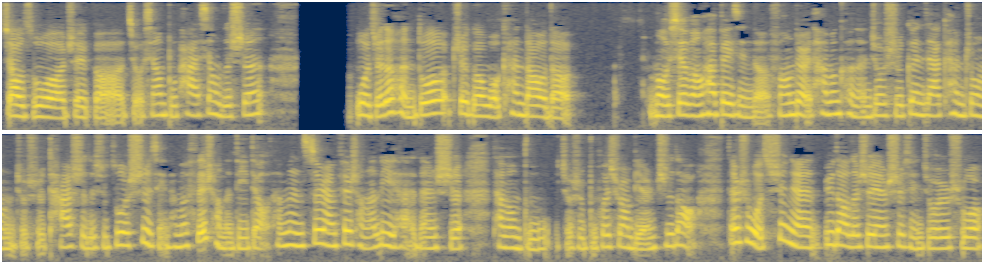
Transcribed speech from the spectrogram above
叫做这个酒香不怕巷子深，我觉得很多这个我看到的。某些文化背景的 founder，他们可能就是更加看重就是踏实的去做事情，他们非常的低调。他们虽然非常的厉害，但是他们不就是不会去让别人知道。但是我去年遇到的这件事情就是说，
